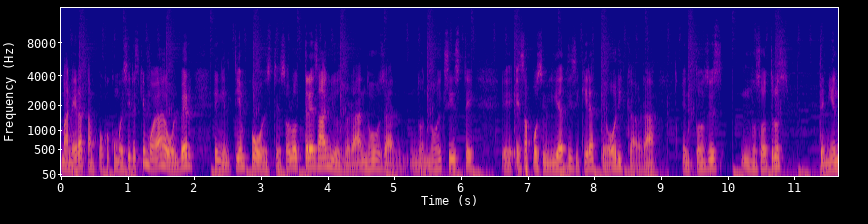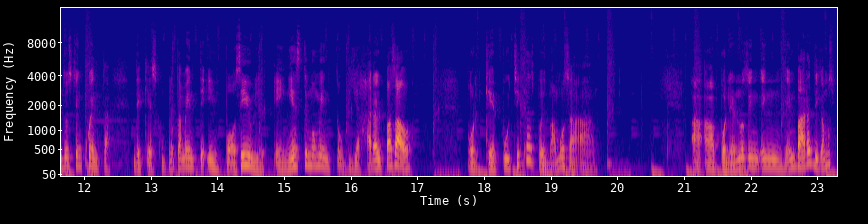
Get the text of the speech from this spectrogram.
manera tampoco como decir es que me voy a devolver en el tiempo este, solo tres años, ¿verdad? No, o sea, no, no existe eh, esa posibilidad ni siquiera teórica, ¿verdad? Entonces nosotros teniendo esto en cuenta de que es completamente imposible en este momento viajar al pasado, ¿por qué puchicas? Pues vamos a, a, a ponernos en, en, en digamos,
